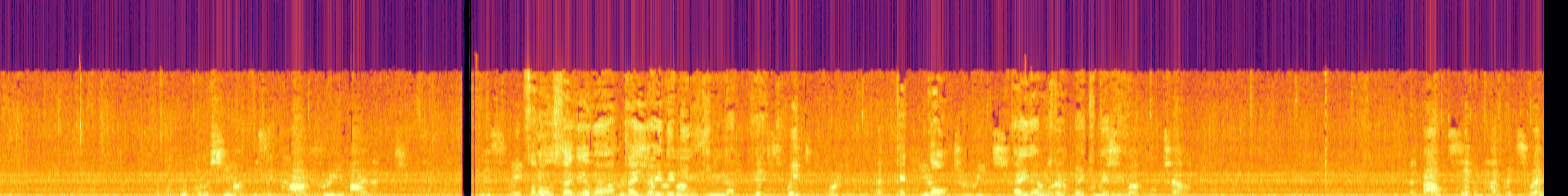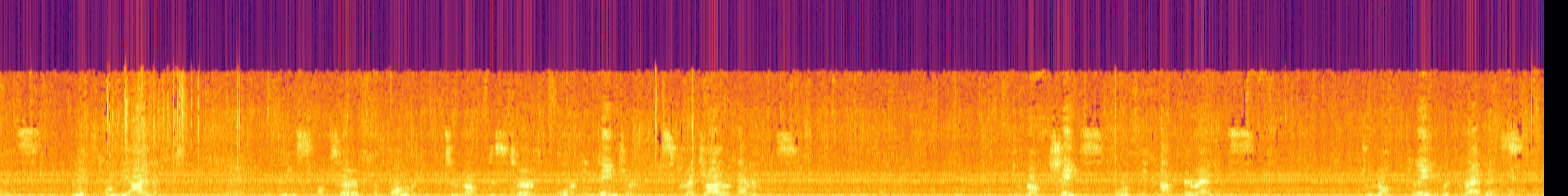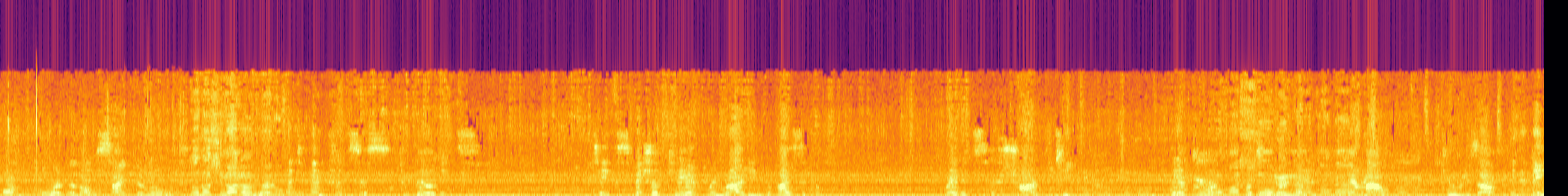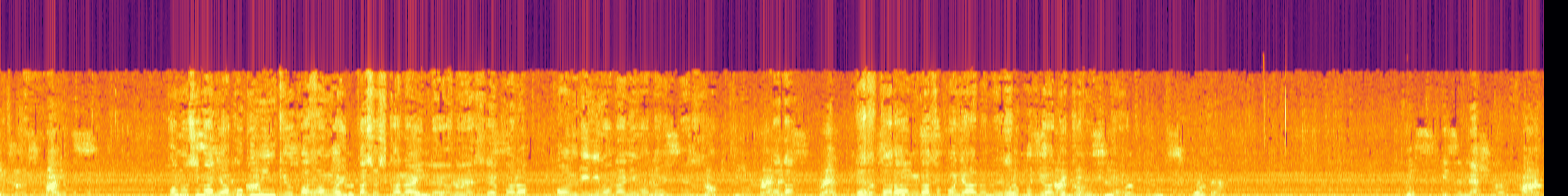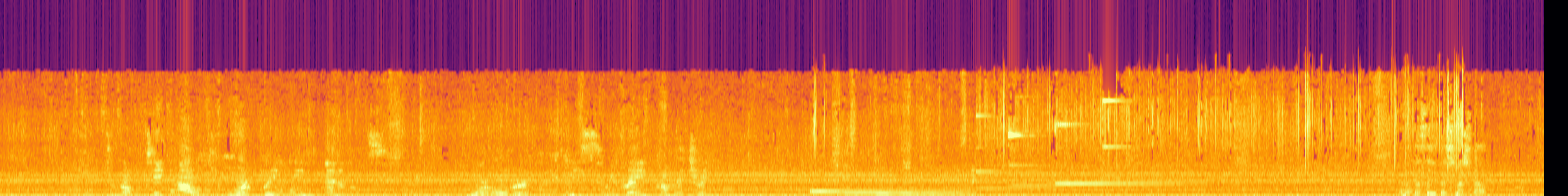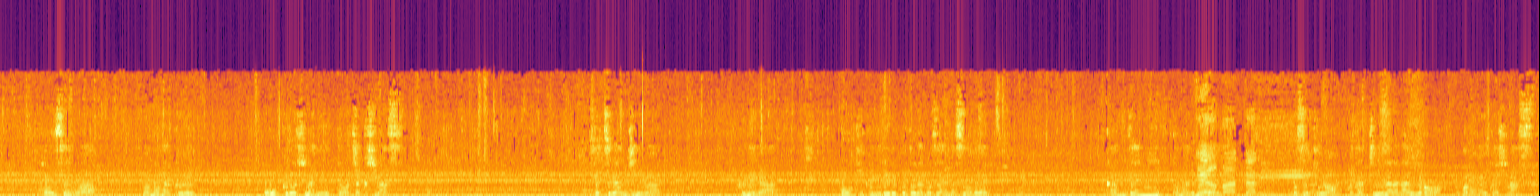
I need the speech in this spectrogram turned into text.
Okunoshima is a car-free island. Please make そのウ use サギ of 馬は the free 海外で shuttle 人 bus 気になって that is waiting for you at the 結 pier 構 to reach 海外の人いっぱい来てるよ Okunoshima Hotel. About 700 rabbits live on the island. Please observe the following to not disturb or endanger these fragile animals. not chase or pick up the rabbits. Do not play with rabbits on or alongside the road or at entrances to buildings. Take special care when riding a bicycle. Rabbits have sharp teeth. Therefore, putting your hand in their mouth can result in dangerous bites. この島には国民休暇村が1か所しかないんだよね。それからコンビニも何もないです。ただレストランがそこにあるので食事はできるみたい。です Moreover, please refrain from littering. お待たせいたしました。本船はまもなく大久野島に到着します。接岸時には船が大きく揺れることがございますので完全に止まるまでお席をお立ちにならないようお願いいたします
